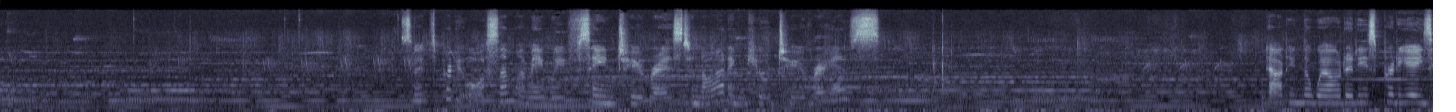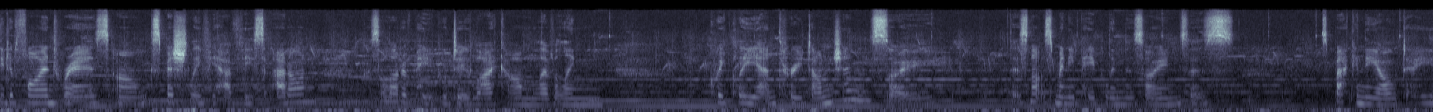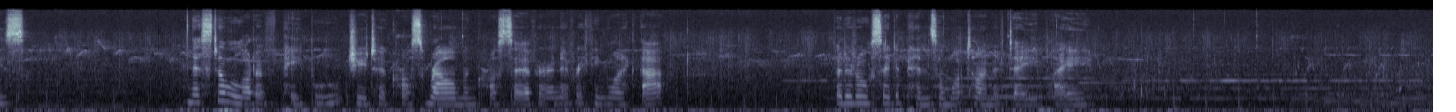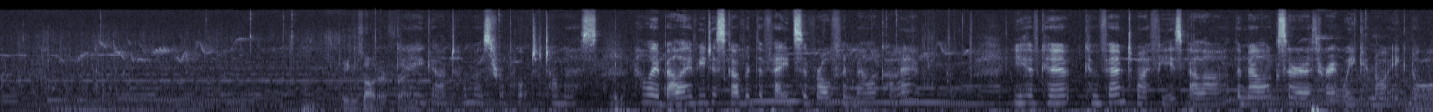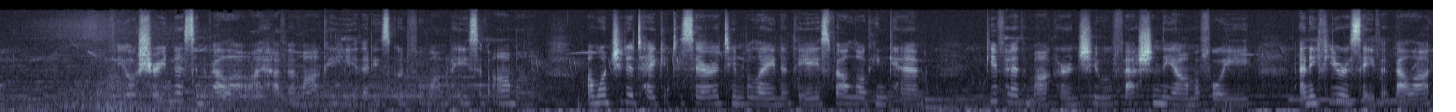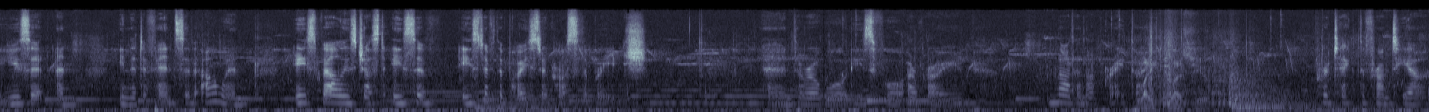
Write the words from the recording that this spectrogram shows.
It's pretty awesome. I mean, we've seen two rares tonight and killed two rares. Out in the world, it is pretty easy to find rares, um, especially if you have this add-on, because a lot of people do like um, leveling quickly and through dungeons. So there's not as many people in the zones as, as back in the old days. There's still a lot of people due to cross realm and cross server and everything like that. But it also depends on what time of day you play. King's honor, There friend. you go, Thomas. Report to Thomas. Hello, Bella. Have you discovered the fates of Rolf and Malakai? You have confirmed my fears, Bella. The Murlocs are a threat we cannot ignore. Shrewdness and valour, I have a marker here that is good for one piece of armour. I want you to take it to Sara Timberlain at the Eastvale logging camp. Give her the marker and she will fashion the armour for you. And if you receive it, Bella, use it and in the defence of Elwynn. Eastvale is just east of east of the post across the bridge. And the reward is for a robe. Not an upgrade though Light bless you. protect the frontier.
